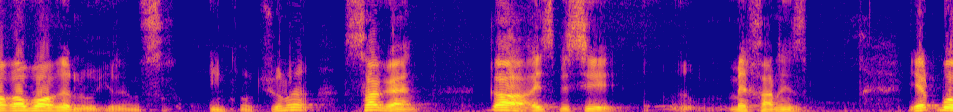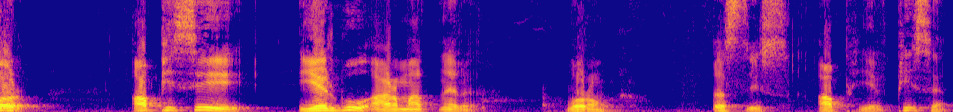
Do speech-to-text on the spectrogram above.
աղավաղելու իրենց ինքնությունը, սակայն կա այսպիսի մեխանիզմ, երբ որ ափիսի երկու արմատները, որոնք ըստիս ափ եւ փիս են,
